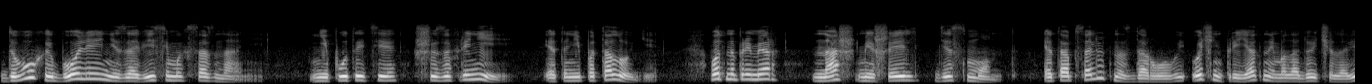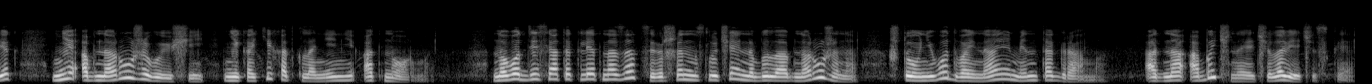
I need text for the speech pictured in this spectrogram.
двух и более независимых сознаний. Не путайте с шизофренией, это не патология. Вот, например, наш Мишель Десмонд. Это абсолютно здоровый, очень приятный молодой человек, не обнаруживающий никаких отклонений от нормы. Но вот десяток лет назад совершенно случайно было обнаружено, что у него двойная ментограмма. Одна обычная, человеческая,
